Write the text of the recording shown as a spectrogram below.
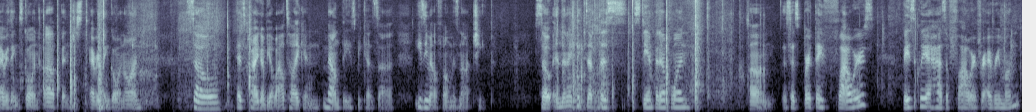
everything's going up and just everything going on. So it's probably going to be a while till I can mount these because uh, Easy Mount Foam is not cheap. So, and then I picked up this Stampin' Up! one. Um, it says Birthday Flowers. Basically, it has a flower for every month.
